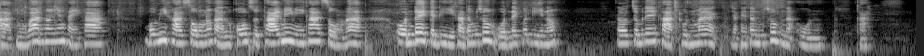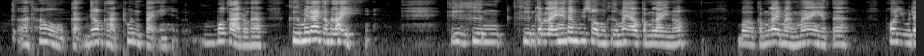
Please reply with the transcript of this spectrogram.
บาท หมู่บ้านเขายังไห้ค่า บ่มีค่าส่งเนาะค่ะโค้งสุดท้ายไม่มีค่าส่งนะคะโอนได้ก็ดีค่ะท่านผู้ชมโอนได้ก็ดีเนาะเราจะไม่ได้ขาดทุนมาก อยากให้ท่านผู้ชมนะโอนค่ะเท่ากับย่อมขาดทุนไปบ่ขาดหรอกค่ะ คือไม่ได้กำไร คือคืนคืนกำไรให้ท่านผู้ชม คือไม่เอากำไรเนาะบอกกำไรมากไม่แต่พ่ออยู่ใด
